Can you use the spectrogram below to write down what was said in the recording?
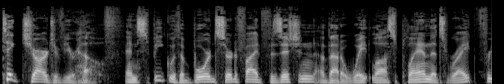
Take charge of your health and speak with a board-certified physician about a weight loss plan that's right for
